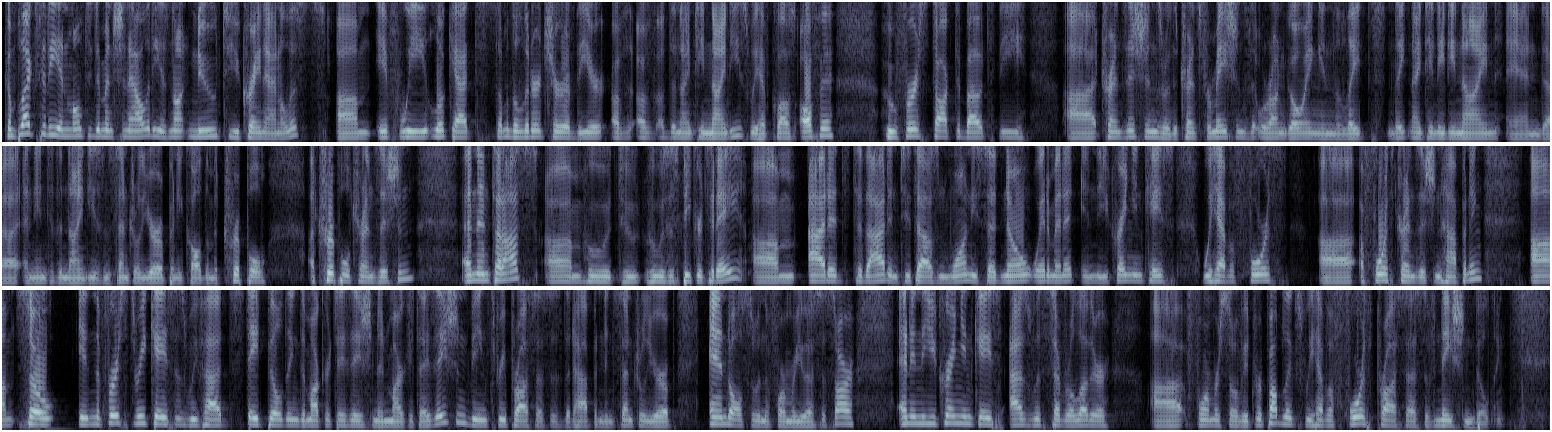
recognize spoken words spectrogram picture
complexity and multidimensionality is not new to Ukraine analysts. Um, if we look at some of the literature of the, year, of, of, of the 1990s, we have Claus Offe, who first talked about the uh, transitions or the transformations that were ongoing in the late late 1989 and uh, and into the 90s in Central Europe, and he called them a triple a triple transition. And then Taras, um, who, who, who was a speaker today, um, added to that in 2001. He said, "No, wait a minute. In the Ukrainian case, we have a fourth uh, a fourth transition happening." Um, so in the first three cases, we've had state building, democratization, and marketization being three processes that happened in Central Europe and also in the former USSR. And in the Ukrainian case, as with several other uh, former Soviet republics, we have a fourth process of nation building.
